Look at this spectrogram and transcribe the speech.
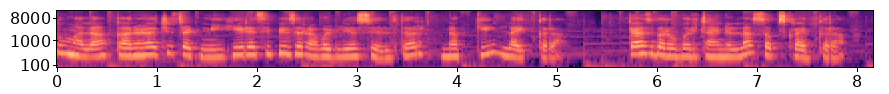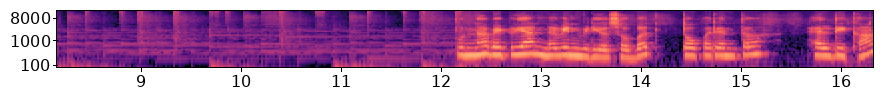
तुम्हाला कारळाची चटणी ही रेसिपी जर आवडली असेल तर नक्की लाईक करा. त्याचबरोबर चॅनलला सबस्क्राईब करा. पुन्हा भेटूया नवीन व्हिडिओसोबत तोपर्यंत हेल्दी खा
